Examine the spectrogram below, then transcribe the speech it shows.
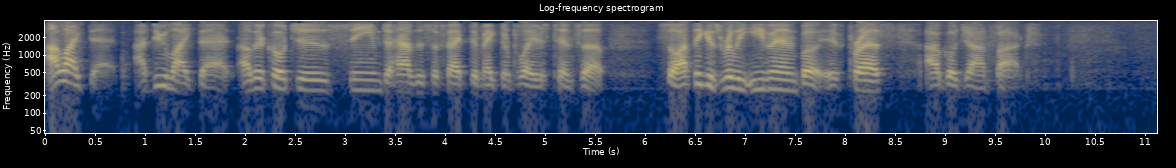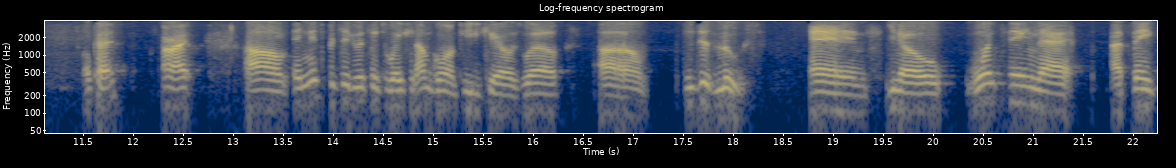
I like that. I do like that. Other coaches seem to have this effect to make their players tense up. So I think it's really even, but if pressed, I'll go John Fox. Okay. All right. Um, in this particular situation, I'm going Petey Carroll as well. Um, he's just loose. And, you know, one thing that I think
